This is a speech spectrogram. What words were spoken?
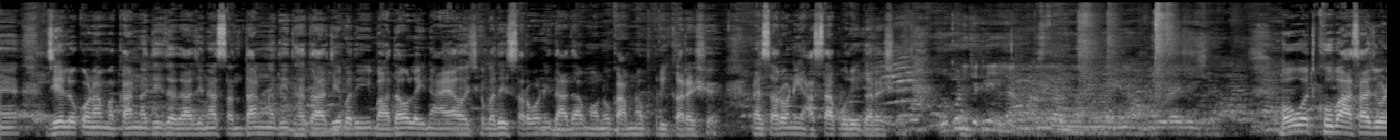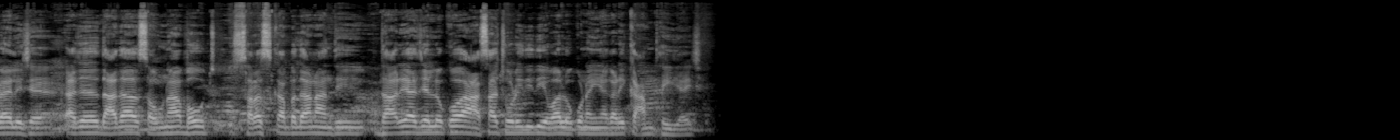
જે લોકોના મકાન નથી થતા જેના સંતાન નથી થતા જે બધી બાધાઓ લઈને આવ્યા હોય છે બધી સર્વોની દાદા મનોકામના પૂરી કરે છે અને સર્વોની આશા પૂરી કરે છે. લોકોની કેટલી અહીંયા આસ્થા અહીંયા જોડાયેલી છે? બહુ જ ખૂબ આશા જોડાયેલી છે. આજે દાદા સૌના બહુ જ સરસ કા બધાનાથી ધાર્યા જે લોકો આશા છોડી દીધી એવા લોકોને અહીંયા આગળ કામ થઈ જાય છે.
